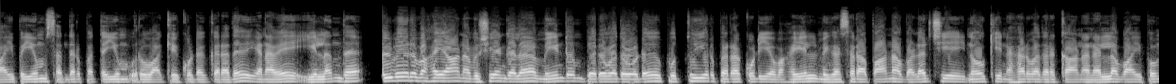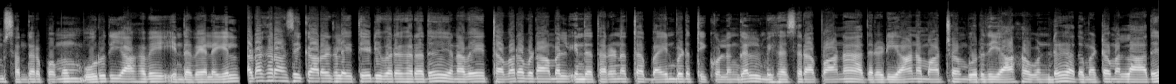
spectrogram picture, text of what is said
வாய்ப்பையும் சந்தர்ப்பத்தையும் உருவாக்கி கொடுக்கிறது. எனவே இழந்த பல்வேறு வகையான விஷயங்களை மீண்டும் பெறுவதோடு புத்துயிர் பெறக்கூடிய வகையில் மிக சிறப்பான வளர்ச்சியை நோக்கி நகர்வதற்கான நல்ல வாய்ப்பும் சந்தர்ப்பமும் உறுதியாகவே இந்த வேளையில் கடகராசிக்காரர்களை தேடி வருகிறது. எனவே தவறவிடாமல் இந்த தருணத்தை பயன்படுத்திக் கொள்ளுங்கள். மிக சிறப்பான அதிரடியான மாற்றம் உறுதியாக உண்டு. அது மட்டுமல்லாது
